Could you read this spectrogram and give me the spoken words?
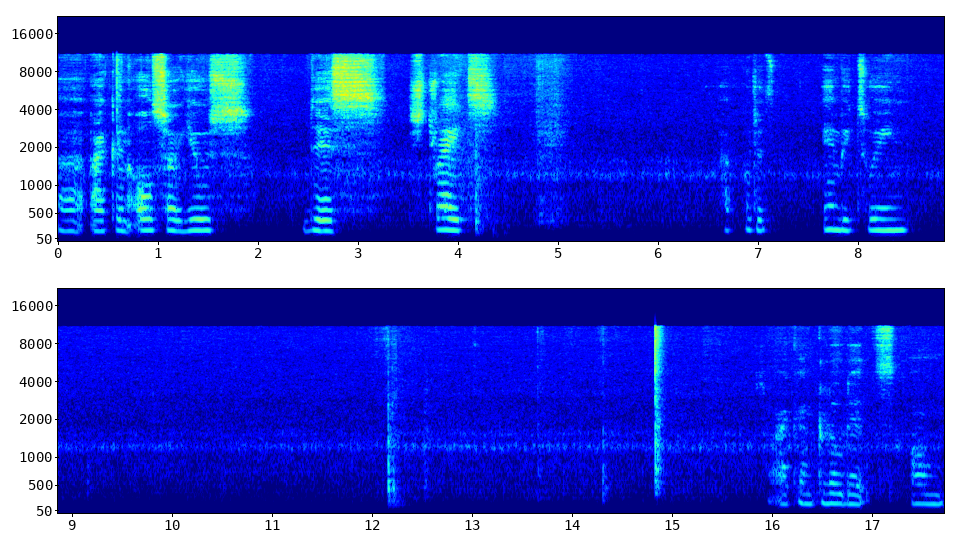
Uh, I can also use this straight, I put it in between. So I can glue it on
